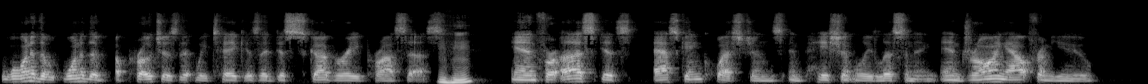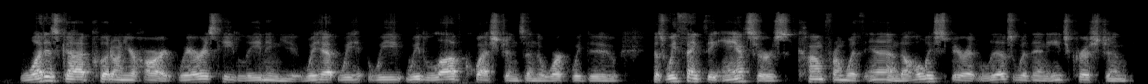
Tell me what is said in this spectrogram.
one of the one of the approaches that we take is a discovery process. Mm-hmm. And for us, it's asking questions and patiently listening and drawing out from you what has God put on your heart? Where is He leading you? We have we we we love questions in the work we do because we think the answers come from within. The Holy Spirit lives within each Christian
